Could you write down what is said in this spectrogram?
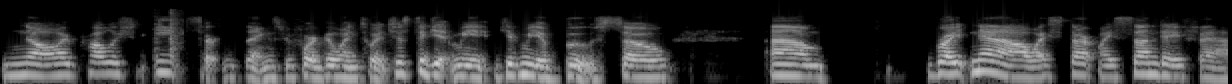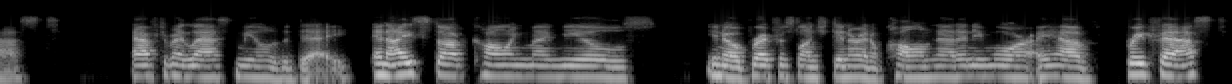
no, I probably should eat certain things before I go into it, just to get me, give me a boost. So, um, right now, I start my Sunday fast after my last meal of the day, and I stopped calling my meals, you know, breakfast, lunch, dinner. I don't call them that anymore. I have break fast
